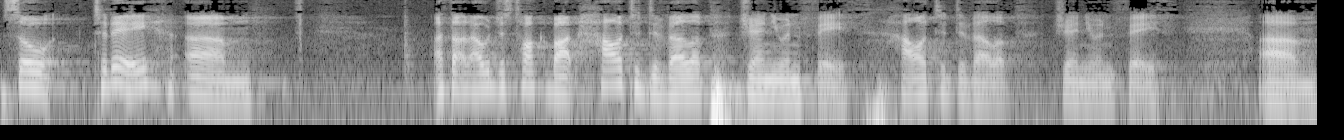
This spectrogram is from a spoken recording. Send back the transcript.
so today, um, I thought I would just talk about how to develop genuine faith. How to develop genuine faith. Um,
